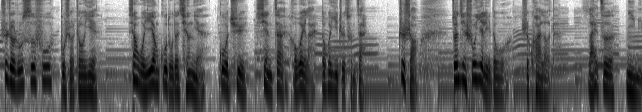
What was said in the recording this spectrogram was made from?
逝者如斯夫，不舍昼夜。像我一样孤独的青年，过去、现在和未来都会一直存在。至少，钻进书页里的我是快乐的。来自匿名。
